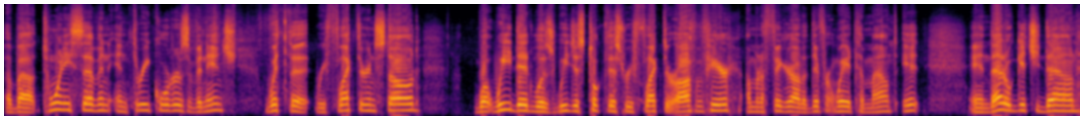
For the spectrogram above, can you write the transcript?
about 27 and 3 quarters of an inch with the reflector installed. What we did was we just took this reflector off of here. I'm going to figure out a different way to mount it. And that'll get you down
